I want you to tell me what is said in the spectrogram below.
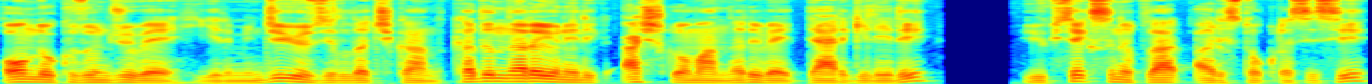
19. ve 20. yüzyılda çıkan kadınlara yönelik aşk romanları ve dergileri, yüksek sınıflar aristokrasisi,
